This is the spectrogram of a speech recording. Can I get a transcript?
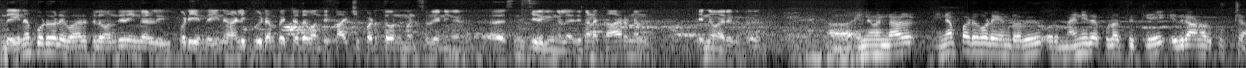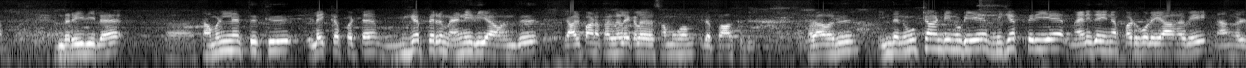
இந்த இனப்படுகொலை வாரத்தில் வந்து நீங்கள் இப்படி இந்த இன அழிப்பு இடம்பெற்றதை வந்து காட்சிப்படுத்தணும்னு சொல்லி நீங்கள் சிந்திச்சிருக்கீங்களா இதுக்கான காரணம் என்னவா இருக்கின்றது? என்னவென்றால் இனப்படுகொலை என்றது ஒரு மனித குலத்துக்கே எதிரான ஒரு குற்றம். அந்த ரீதியில் தமிழினத்துக்கு இழைக்கப்பட்ட மிக பெரும் அநீதியாக வந்து யாழ்ப்பாண பல்கலைக்கழக சமூகம் இதை பார்க்குது. அதாவது இந்த நூற்றாண்டினுடைய மிகப்பெரிய மனித இனப்படுகொலையாகவே நாங்கள்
